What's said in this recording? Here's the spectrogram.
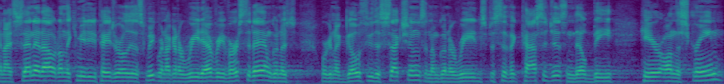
And I sent it out on the community page earlier this week. We're not going to read every verse today. I'm going to, we're going to go through the sections and I'm going to read specific passages, and they'll be here on the screen.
